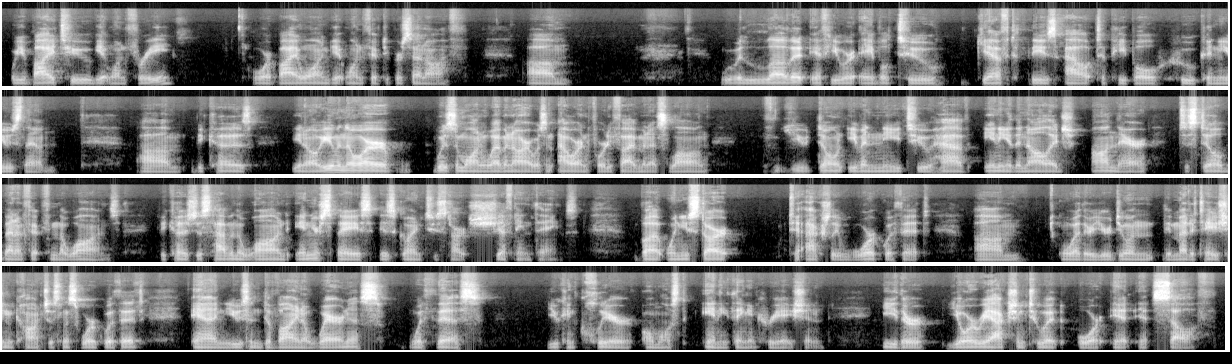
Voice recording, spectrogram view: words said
where you buy two get one free or buy one get one 50% off um, we would love it if you were able to gift these out to people who can use them. Um, because, you know, even though our Wisdom Wand webinar was an hour and 45 minutes long, you don't even need to have any of the knowledge on there to still benefit from the wands because just having the wand in your space is going to start shifting things. But when you start to actually work with it, um, whether you're doing the meditation consciousness work with it and using divine awareness with this, you can clear almost anything in creation, either your reaction to it or it itself.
